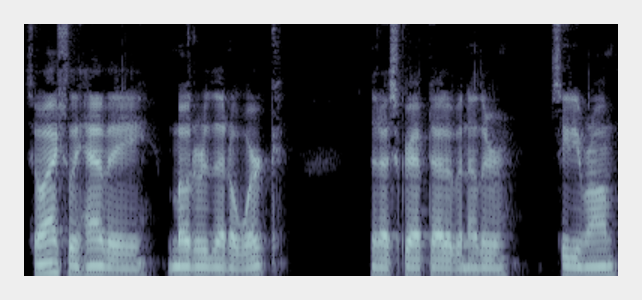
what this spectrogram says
So I actually have a motor that'll work that I scrapped out of another CD-ROM.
